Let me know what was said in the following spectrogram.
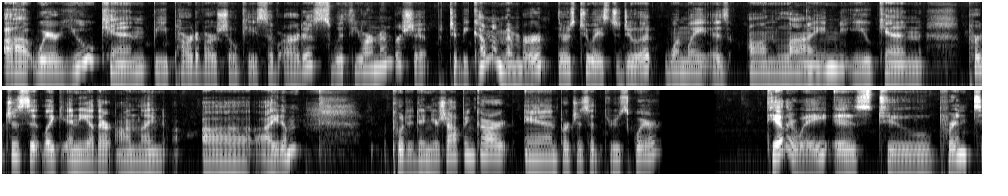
uh, where you can be part of our showcase of artists with your membership. To become a member, there's two ways to do it. One way is online. You can purchase it like any other online uh, item, put it in your shopping cart, and purchase it through Square. The other way is to print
